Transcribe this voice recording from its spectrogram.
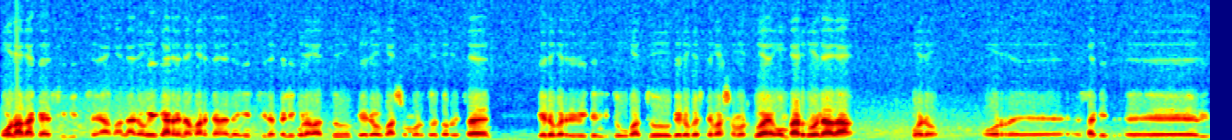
boladaka ez ibiltzea, ba 80garren hamarkadan egin ziren pelikula batzuk, gero baso mortu etorri zen, gero berri egiten ditugu batzuk, gero beste baso mortua egon behar duena da, bueno, hor eh ezakit, eh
